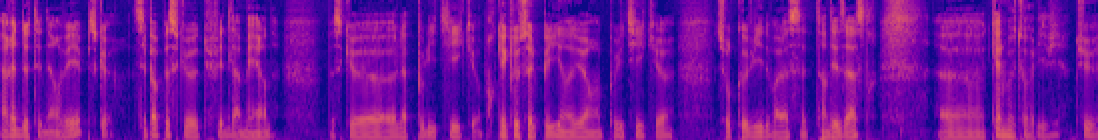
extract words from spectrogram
Arrête de t'énerver parce que c'est pas parce que tu fais de la merde, parce que la politique, pour quel que soit le pays hein, d'ailleurs, hein, politique euh, sur le Covid, voilà, c'est un désastre. Euh, calme-toi, Olivier. Tu,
